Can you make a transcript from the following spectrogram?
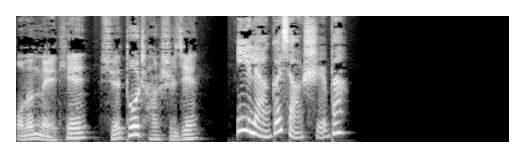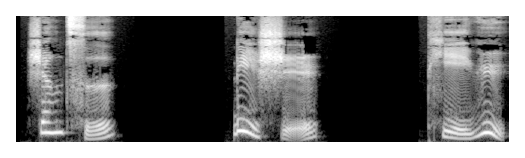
我们每天学多长时间？一两个小时吧。生词：历史、体育、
